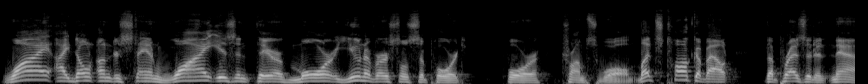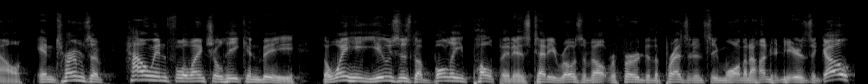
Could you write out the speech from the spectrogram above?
Why? I don't understand. Why isn't there more universal support for Trump's wall? Let's talk about the president now in terms of how influential he can be, the way he uses the bully pulpit, as Teddy Roosevelt referred to the presidency more than 100 years ago,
